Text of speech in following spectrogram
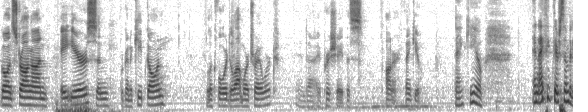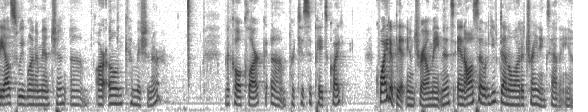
going strong on eight years, and we're going to keep going. I look forward to a lot more trail work, and uh, I appreciate this honor. Thank you. Thank you. And I think there's somebody else we want to mention. Um, our own commissioner, Nicole Clark, um, participates quite quite a bit in trail maintenance, and also you've done a lot of trainings, haven't you?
